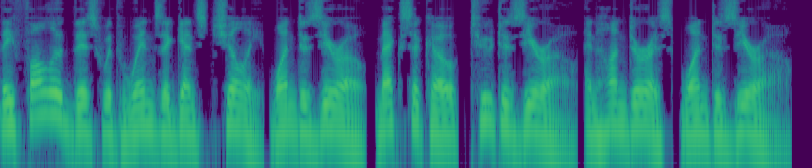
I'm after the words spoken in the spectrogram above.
They followed this with wins against Chile 1-0, Mexico 2-0, and Honduras 1-0.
